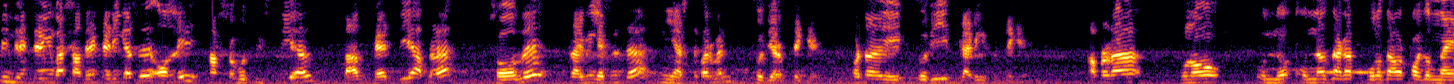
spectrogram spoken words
তিন দিনের ট্রেনিং বা সাত দিনের ট্রেনিং আছে অনলি আটশো বত্রিশ টিএল প্লাস ভ্যাট দিয়ে আপনারা সহজে ড্রাইভিং লাইসেন্সটা নিয়ে আসতে পারবেন সৌদি আরব থেকে, অর্থাৎ সৌদি ড্রাইভিং স্কুল থেকে। আপনারা কোনো অন্য অন্য জায়গা কোনো যাওয়ার প্রয়োজন নাই।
